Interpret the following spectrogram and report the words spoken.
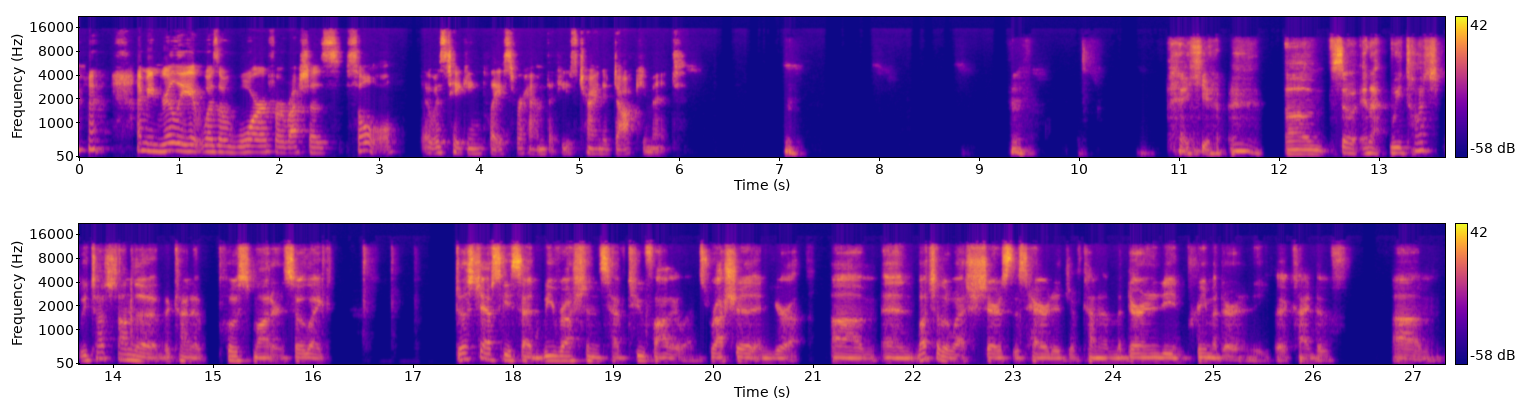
I mean, really, it was a war for Russia's soul that was taking place for him that he's trying to document. Hmm. Hmm. Thank you. Um, so, and I, we touched we touched on the the kind of postmodern. So, like Dostoevsky said, we Russians have two fatherlands, Russia and Europe. Um, and much of the West shares this heritage of kind of modernity and pre-modernity, the kind of um,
